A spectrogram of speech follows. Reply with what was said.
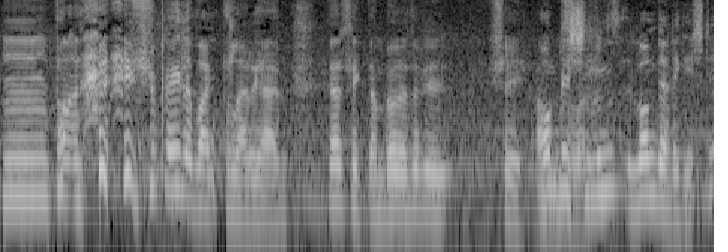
hmm falan şüpheyle baktılar yani. Gerçekten böyle de bir şey anımız 15 var. yılınız Londra'da geçti.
